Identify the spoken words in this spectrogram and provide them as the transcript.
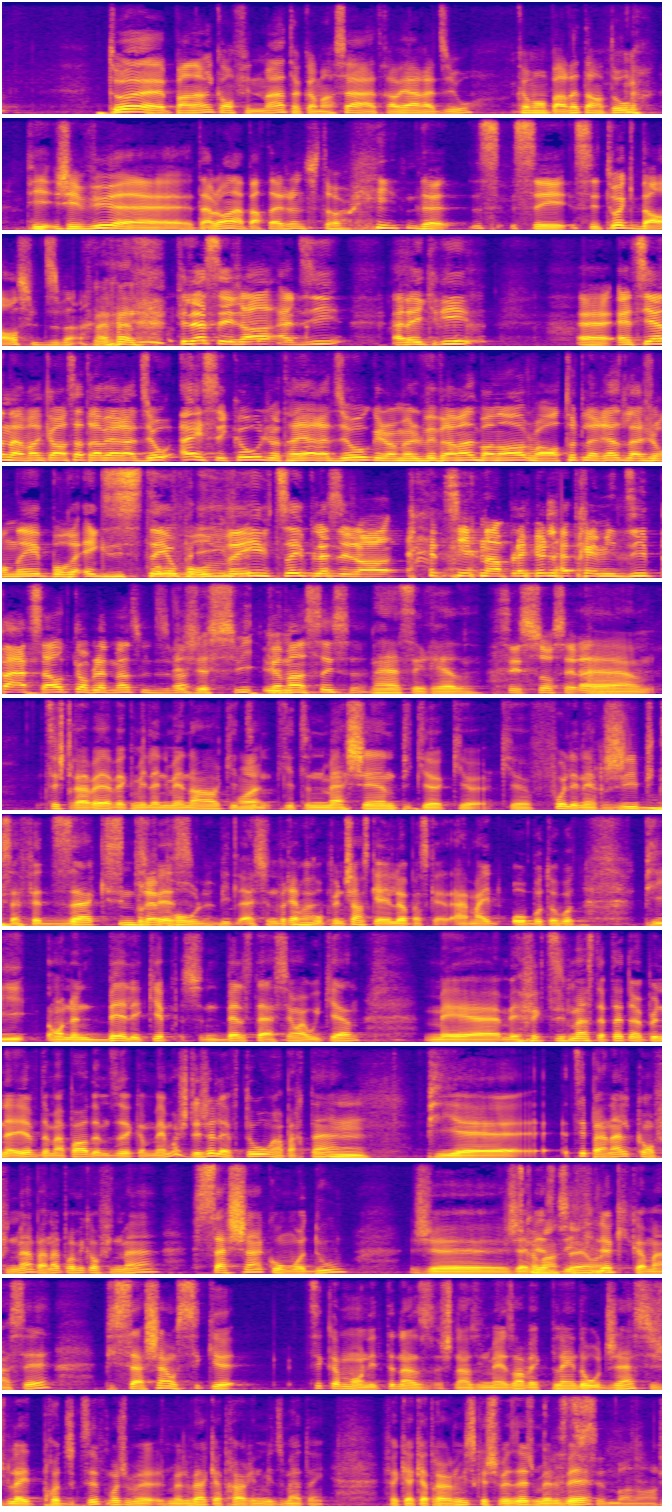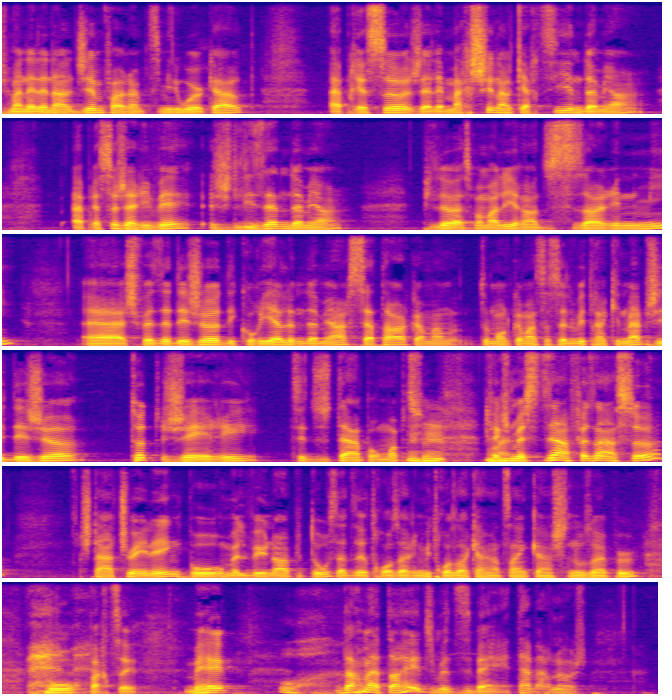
Toi, euh, pendant le confinement, tu as commencé à travailler à la radio, comme on parlait tantôt. Puis j'ai vu, euh, ta blonde a partagé une story de. C'est, c'est toi qui dors sur le divan. Puis là, c'est genre, elle dit, elle a écrit. Euh, Étienne, avant de commencer à travailler à la radio, hey, c'est cool, je vais travailler à la radio, que je vais me lever vraiment de bonne heure, je vais avoir tout le reste de la journée pour exister Pour ou pour vivre. vivre, tu sais. Puis là, c'est genre, Étienne, en plein milieu de l'après-midi, pass out complètement sur le divan. Je suis une... Comment c'est ça? Ah, c'est raide. C'est sûr, c'est vrai. Euh, tu sais, je travaille avec Mélanie Ménard, qui est, Ouais. une, qui est une machine, puis qui a, qui, a, qui a full énergie, puis que ça fait 10 ans qu'il Une vraie pro, C'est une vraie Ouais. pro. Puis une chance qu'elle est là, parce qu'elle m'aide au bout au bout. Puis on a une belle équipe, c'est une belle station à week-end. Mais, euh, mais effectivement, c'était peut-être un peu naïf de ma part de me dire, comme, mais moi, je suis déjà lève tôt en partant. Mm. Puis, euh, tu sais, pendant le confinement, pendant le premier confinement, sachant qu'au mois d'août, j'avais ce défi-là ouais. qui commençait, puis sachant aussi que, tu sais, comme on était dans, dans une maison avec plein d'autres gens, si je voulais être productif, moi, je me, je me levais à 4h30 du matin. Fait qu'à 4h30, ce que je faisais, je me levais, de bonheur. je m'en allais dans le gym faire un petit mini workout. Après ça, j'allais marcher dans le quartier une demi-heure. Après ça, j'arrivais, je lisais une demi-heure. Puis là, à ce moment-là, il est rendu 6h30. Euh, je faisais déjà des courriels une demi-heure. 7 heures, comment, tout le monde commence à se lever tranquillement. Puis j'ai déjà tout géré du temps pour moi. Puis. Mhm. Fait que je me suis dit, en faisant ça, j'étais en training pour me lever une heure plus tôt, c'est-à-dire 3h30, 3h45 quand je snooze un peu, pour partir. Mais dans ma tête, je me dis, ben, tabarnouche.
